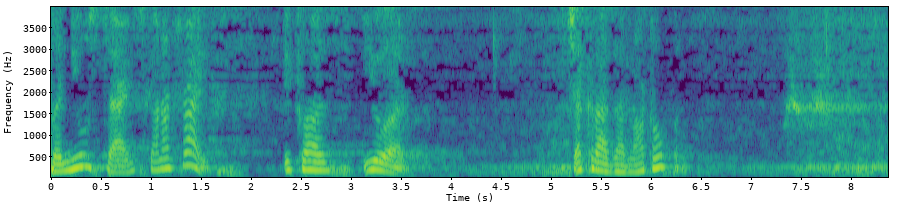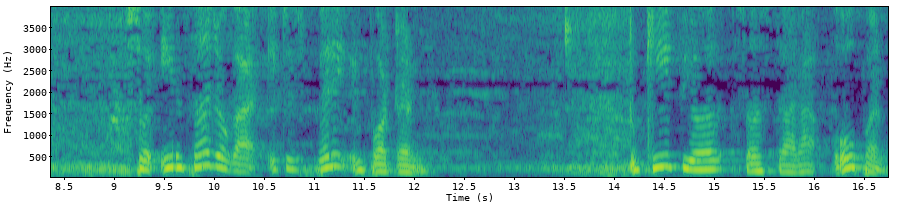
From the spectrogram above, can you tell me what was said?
the new strands cannot rise because your chakras are not open. So in Sahaja Yoga, it is very important to keep your Sahasrara open.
